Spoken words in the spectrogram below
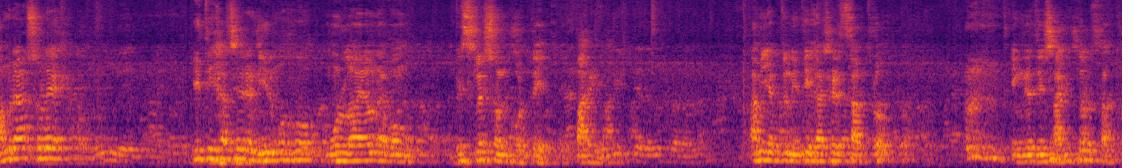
আমরা আসলে ইতিহাসের নির্মোহ মূল্যায়ন এবং বিশ্লেষণ করতে পারি আমি একজন ইতিহাসের ছাত্র, ইংরেজি সাহিত্যের ছাত্র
